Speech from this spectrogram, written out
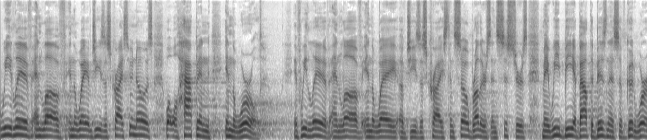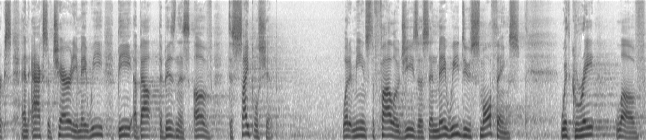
we live and love in the way of Jesus Christ, who knows what will happen in the world if we live and love in the way of Jesus Christ. And so, brothers and sisters, may we be about the business of good works and acts of charity. May we be about the business of discipleship, what it means to follow Jesus. And may we do small things with great love.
